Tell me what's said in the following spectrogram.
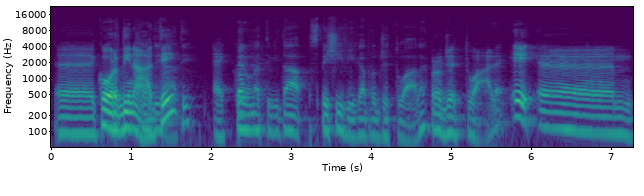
uh, coordinati, coordinati ecco, per un'attività specifica progettuale. progettuale e ehm,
